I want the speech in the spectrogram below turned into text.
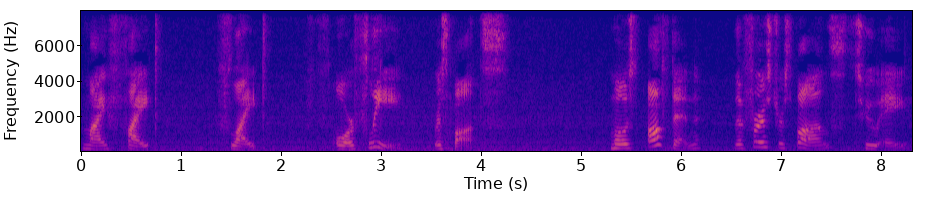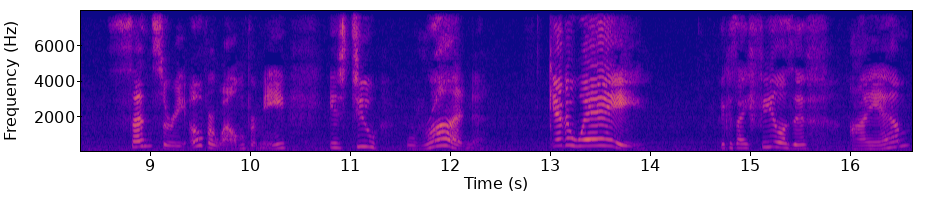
my fight, flight, or flee response. Most often, the first response to a sensory overwhelm for me is to run, get away, because I feel as if I am,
